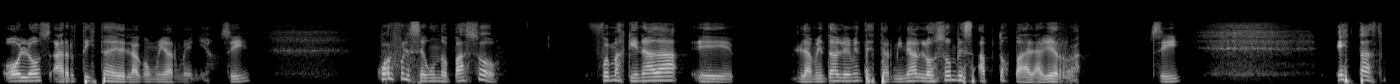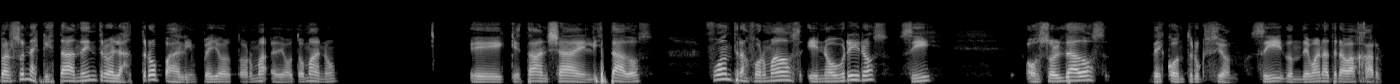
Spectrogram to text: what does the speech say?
o los artistas de la comunidad armenia. ¿sí? ¿Cuál fue el segundo paso? Fue más que nada, eh, lamentablemente, exterminar los hombres aptos para la guerra. ¿sí? Estas personas que estaban dentro de las tropas del Imperio eh, Otomano eh, que estaban ya enlistados, fueron transformados en obreros, ¿sí? O soldados de construcción, ¿sí? Donde van a trabajar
